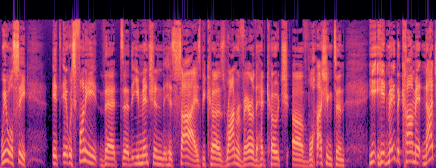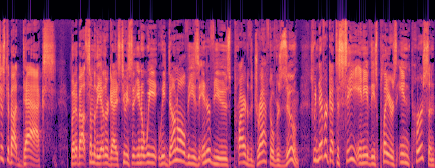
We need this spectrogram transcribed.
we will see. It, it was funny that, uh, that you mentioned his size because Ron Rivera, the head coach of Washington, he he had made the comment not just about Dax but about some of the other guys too. He said, you know, we we'd done all these interviews prior to the draft over Zoom, so we never got to see any of these players in person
